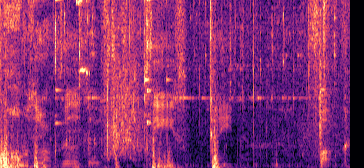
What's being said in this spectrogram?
Oh, they don't realize that these kind. Fuck.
